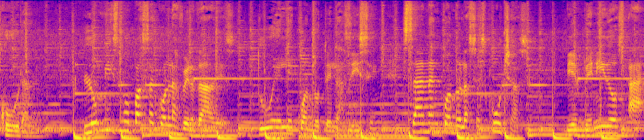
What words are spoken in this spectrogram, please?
curan. Lo mismo pasa con las verdades, duele cuando te las dicen, sanan cuando las escuchas. Bienvenidos a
